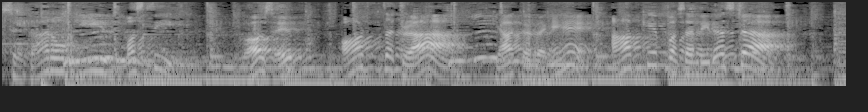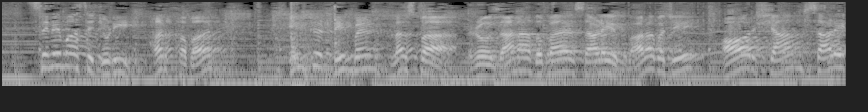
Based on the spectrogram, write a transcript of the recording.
सितारों की मस्ती, गॉसिप और तकरार क्या कर रहे हैं आपके पसंदीदा स्टार? सिनेमा से जुड़ी हर खबर इंटरटेनमेंट प्लस पर रोज़ाना दोपहर साढ़े बारह बजे और शाम साढ़े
